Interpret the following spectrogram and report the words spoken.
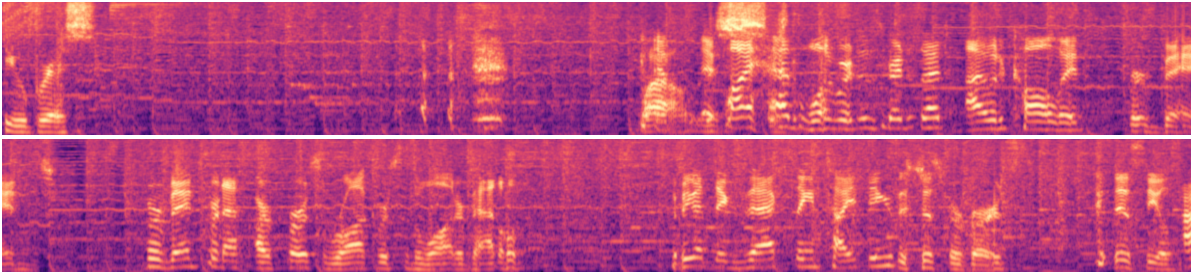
Hubris. wow. If, if I had one word to describe this match, I would call it revenge. Revenge for that our first rock versus water battle. We got the exact same typings, it's just reversed. This feels I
